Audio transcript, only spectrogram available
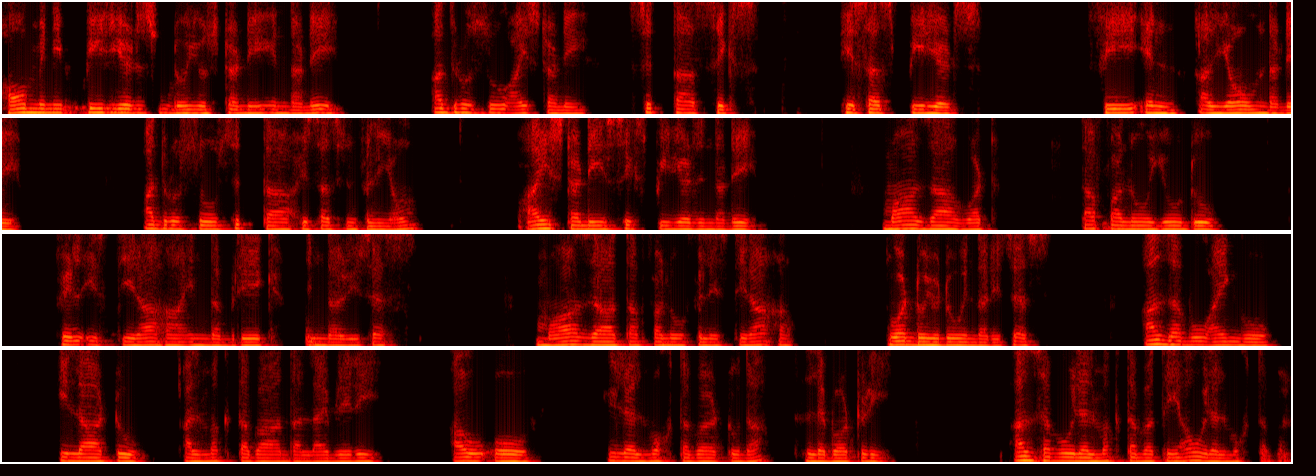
How many periods do you study in the day? Adrusu I study. Sitta six Hisas periods Fi in al yom the day. Adrusu Sitta Hisas in fil yom I study six periods in the day. Maza what? Tafalu you do. Fil istiraha in the break in the recess. Maza tafalu fil istiraha what do you do in the recess? Azhabu I go ila to al maktaba the library aw or ila al mukhtabar to the laboratory. Azhabu ila al maktabati aw ila al mukhtabar.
